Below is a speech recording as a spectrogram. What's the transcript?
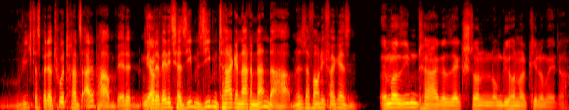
wie ich das bei der Tour Transalp haben werde. Ja. Da werde ich es ja sieben, sieben Tage nacheinander haben. Das darf man auch nicht vergessen. Immer sieben Tage, sechs Stunden um die 100 Kilometer.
